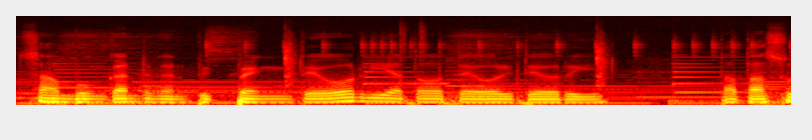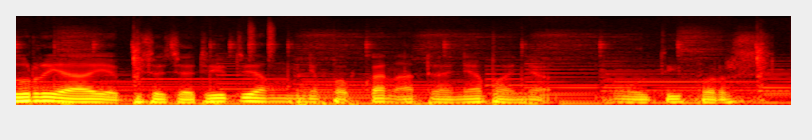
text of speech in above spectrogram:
sambungkan dengan Big Bang teori atau teori-teori tata surya ya bisa jadi itu yang menyebabkan adanya banyak multiverse.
